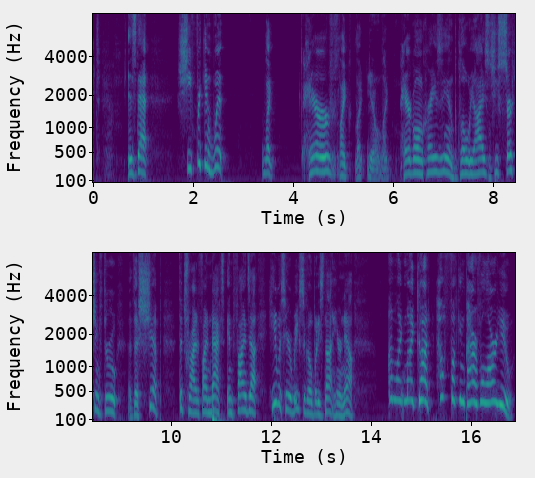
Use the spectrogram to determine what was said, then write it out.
it. Is that she freaking went like hair, like like you know, like hair going crazy and glowy eyes, and she's searching through the ship to try to find Max, and finds out he was here weeks ago, but he's not here now. I'm like, my God, how fucking powerful are you?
